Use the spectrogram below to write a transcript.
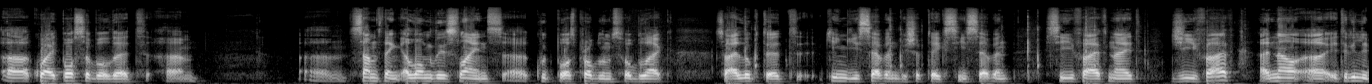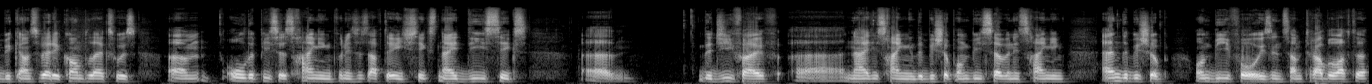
uh, quite possible that um, um, something along these lines uh, could pose problems for black. So I looked at king e7, bishop takes c7, c5, knight g5, and now uh, it really becomes very complex with um, all the pieces hanging, for instance, after h6, knight d6, um, the g5 uh, knight is hanging, the bishop on b7 is hanging, and the bishop on b4 is in some trouble after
